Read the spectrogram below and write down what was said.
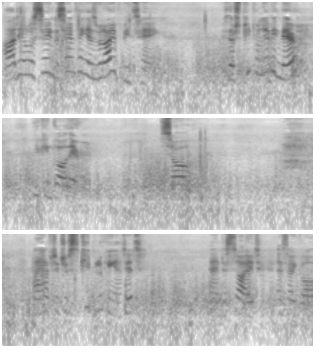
Adil was saying the same thing as what I've been saying. If there's people living there, you can go there. So I have to just keep looking at it and decide as I go.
